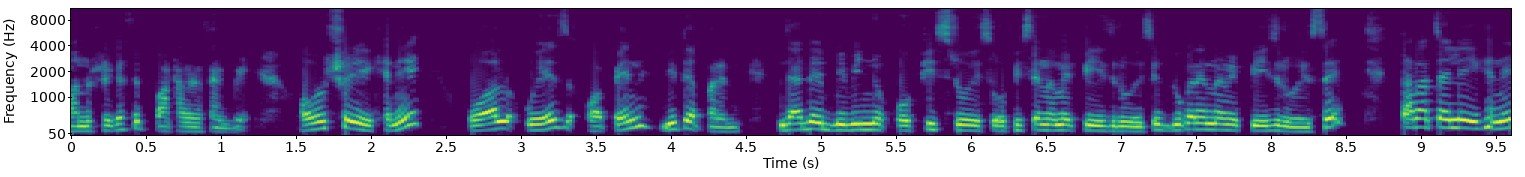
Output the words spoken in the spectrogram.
মানুষের কাছে পাঠাতে থাকবে। অবশ্যই এখানে ওয়াল ওয়েজ ওপেন দিতে পারেন। যাদের বিভিন্ন অফিস রয়েছে, অফিসের নামে পেজ রয়েছে, দোকানের নামে পেজ রয়েছে, তারা চাইলে এখানে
